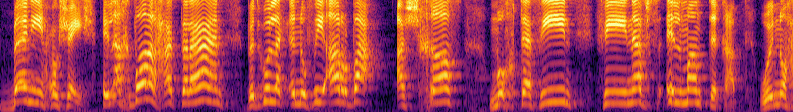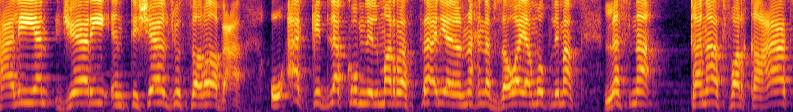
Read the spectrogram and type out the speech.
بني حشيش. الأخبار حتى الآن بتقول لك أنه في أربع أشخاص مختفين في نفس المنطقة وإنه حاليا جاري انتشال جثة رابعة. أؤكد لكم للمرة الثانية لأنه نحن في زوايا مظلمة لسنا قناة فرقعات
